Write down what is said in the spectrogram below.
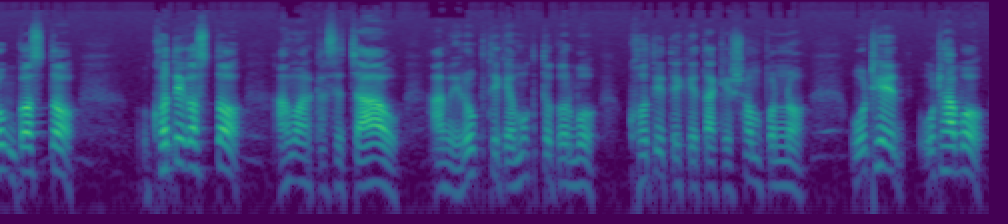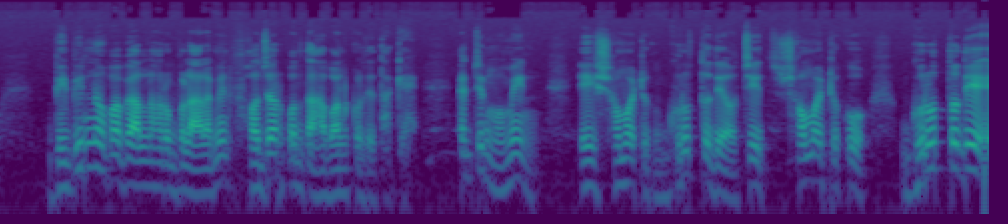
রোগগ্রস্ত, ক্ষতিগ্রস্ত আমার কাছে চাও, আমি রোগ থেকে মুক্ত করব, ক্ষতি থেকে তাকে সম্পন্ন উঠে উঠাবো। বিভিন্নভাবে আল্লাহ রব্বুল আলমিন ফজর পর্যন্ত আহ্বান করতে থাকে। একজন মুমিন এই সময়টুকু গুরুত্ব দেওয়া উচিত, সময়টুকু গুরুত্ব দিয়ে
